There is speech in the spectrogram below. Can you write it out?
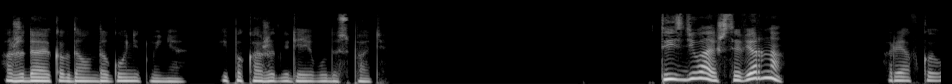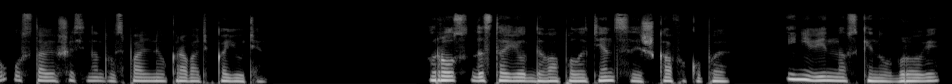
ожидая, когда он догонит меня и покажет, где я буду спать. «Ты издеваешься, верно?» Рявкаю, уставившись на двуспальную кровать в каюте. Рос достает два полотенца из шкафа купе и, невинно вскинув брови,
